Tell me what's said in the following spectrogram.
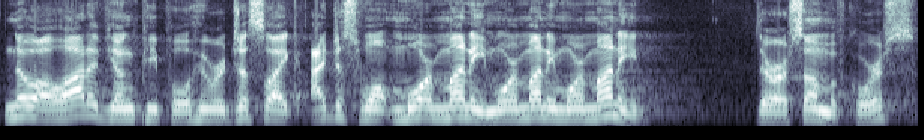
know a lot of young people who are just like, I just want more money, more money, more money. There are some, of course.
